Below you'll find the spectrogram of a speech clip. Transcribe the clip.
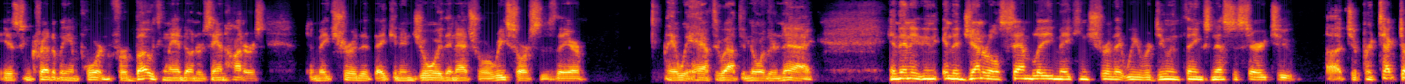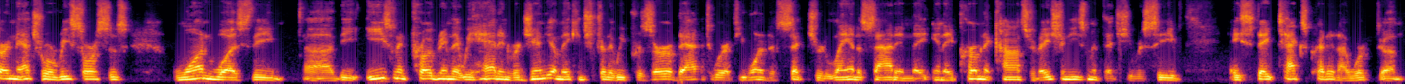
it's incredibly important for both landowners and hunters to make sure that they can enjoy the natural resources there that we have throughout the northern neck. And then in, in the General Assembly, making sure that we were doing things necessary to uh, to protect our natural resources. One was the uh, the easement program that we had in Virginia, making sure that we preserve that to where if you wanted to set your land aside in a in a permanent conservation easement, that you received a state tax credit. I worked um,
